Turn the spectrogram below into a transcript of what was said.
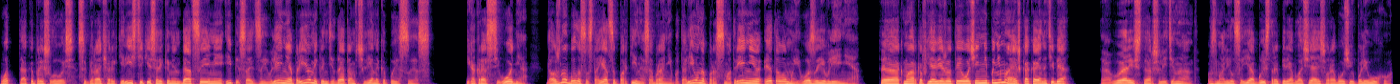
Вот так и пришлось собирать характеристики с рекомендациями и писать заявление о приеме кандидатам в члены КПСС. И как раз сегодня должно было состояться партийное собрание батальона по рассмотрению этого моего заявления. «Так, Марков, я вижу, ты очень не понимаешь, какая на тебя...» «Товарищ старший лейтенант, взмолился я, быстро переоблачаясь в рабочую полевуху.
